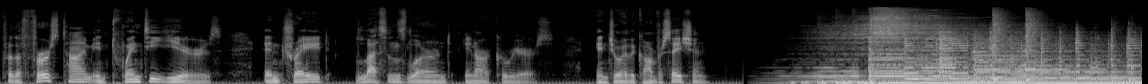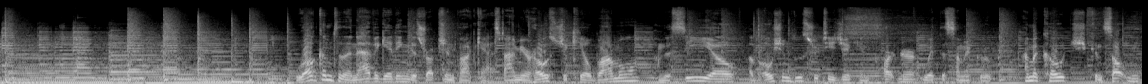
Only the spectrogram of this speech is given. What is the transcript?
for the first time in 20 years and trade lessons learned in our careers. Enjoy the conversation. Welcome to the Navigating Disruption Podcast. I'm your host, Shakeel Barmal. I'm the CEO of Ocean Blue Strategic and partner with the Summit Group. I'm a coach, consultant,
